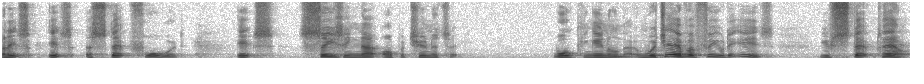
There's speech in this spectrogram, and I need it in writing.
And it's, it's a step forward. It's seizing that opportunity, walking in on that. And whichever field it is, you've stepped out.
